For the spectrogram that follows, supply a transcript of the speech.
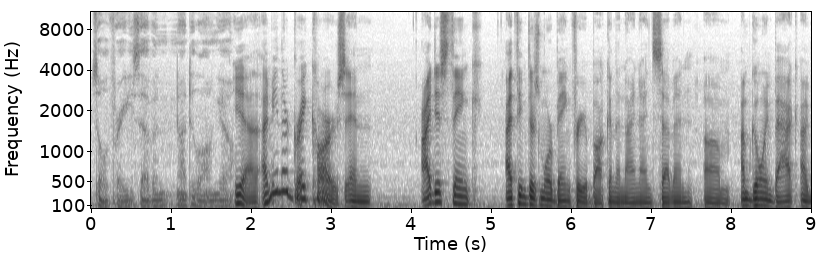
sold for eighty seven not too long ago. yeah, I mean they're great cars, and I just think I think there's more bang for your buck in the 997. Um, I'm going back. I,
